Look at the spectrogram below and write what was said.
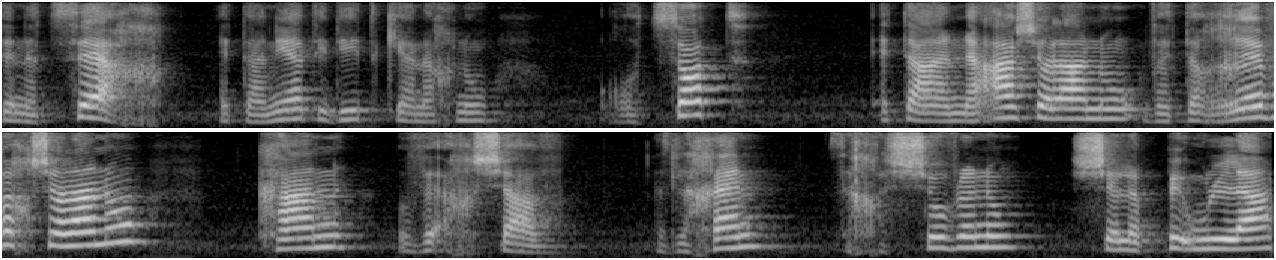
תנצח את האני העתידית כי אנחנו רוצות את ההנאה שלנו ואת הרווח שלנו כאן ועכשיו. אז לכן זה חשוב לנו שלפעולה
